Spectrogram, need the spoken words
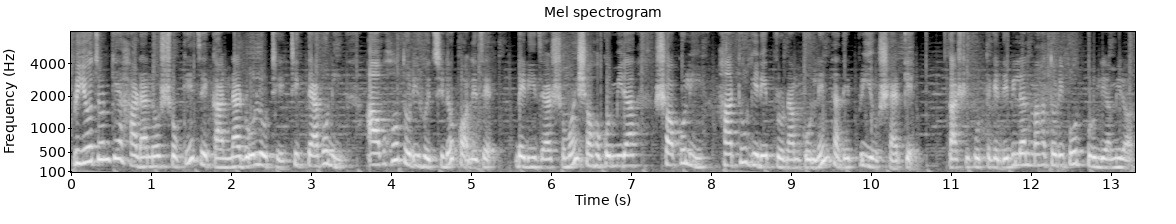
প্রিয়জনকে হারানোর শোকে যে কান্না রোল ওঠে, ঠিক তেমনই আবহ তৈরি হয়েছিল কলেজে। বেরিয়ে যাওয়ার সময় সহকর্মীরা সকলেই হাঁটু গেড়ে প্রণাম করলেন তাদের প্রিয় স্যারকে। কাশীপুর থেকে দেবীলাল মাহাতো রিপোর্ট পুরুলিয়া মিরর।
